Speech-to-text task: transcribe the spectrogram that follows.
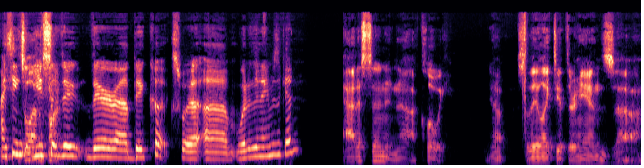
I think it's a lot you said they're, they're uh, big cooks. What, um, what are the names again? Addison and uh, Chloe. Yeah. So they like to get their hands uh,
